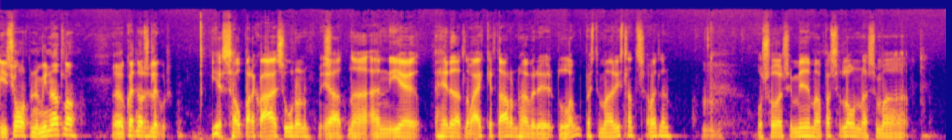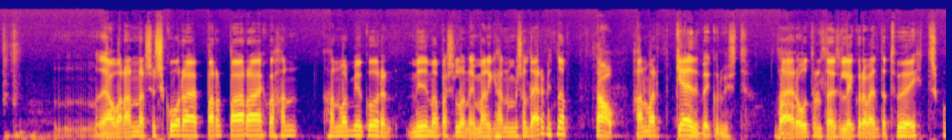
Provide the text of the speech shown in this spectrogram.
í sjónvarpinu mínu allavega uh, Hvernig var þessi leikur? Ég sá bara eitthvað aðeins úr honum jæna, en ég heyrði allavega ekkert að Aron hafi verið langbesti maður Íslands á vellinum og svo þessi miðum að Barcelona sem að mm, já, var annar sem skoraði Barbara eitthvað, hann, hann var mjög góður en miðum að Barcelona, ég man ekki, hann er með svolítið erfitt nafn Já, hann var geðveikur, víst það er ótrúlega að þessi leikur af enda 2-1 sko.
